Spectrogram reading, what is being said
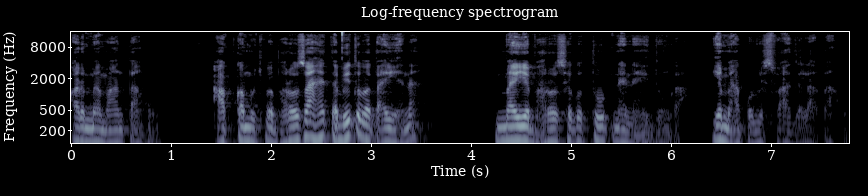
और मैं मानता हूँ आपका मुझ पर भरोसा है, तभी तो बताइए ना। मैं ये भरोसे को टूटने नहीं दूँगा, ये मैं आपको विश्वास दिलाता हूँ।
